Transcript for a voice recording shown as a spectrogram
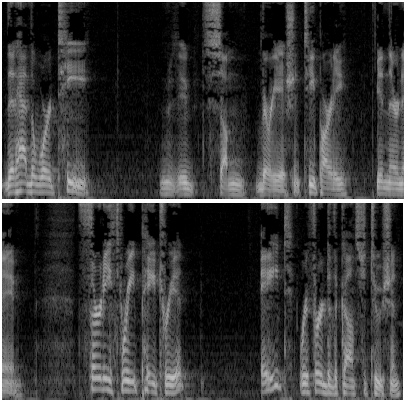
that had the word Tea, some variation, Tea Party, in their name. 33 Patriot, Eight referred to the Constitution.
